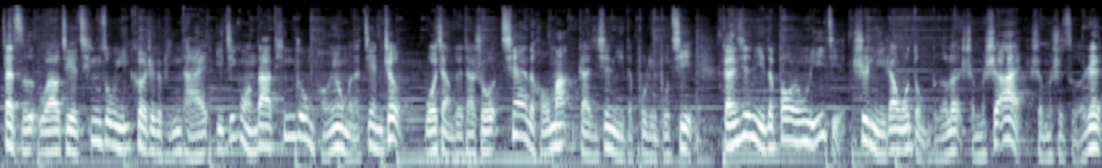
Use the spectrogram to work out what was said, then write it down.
在此，我要借轻松一刻这个平台以及广大听众朋友们的见证，我想对他说：亲爱的猴妈，感谢你的不离不弃，感谢你的包容理解，是你让我懂得了什么是爱，什么是责任，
